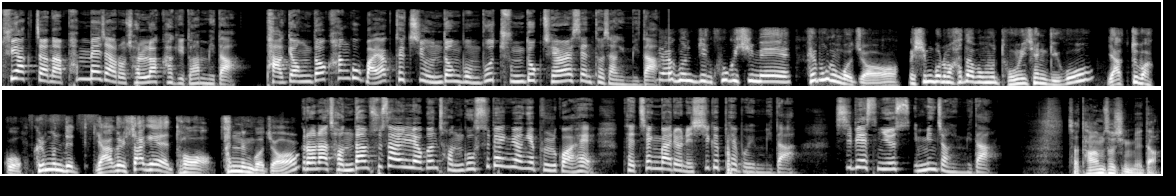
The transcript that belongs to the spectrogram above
투약자나 판매자로 전락하기도 합니다. 박영덕 한국마약퇴치운동본부 중독재활센터장입니다. 약은 호기심에 해보는 거죠. 심부름 하다 보면 돈이 생기고 약도 받고 그러면 이제 약을 싸게 더 받는 거죠. 그러나 전담 수사 인력은 전국 수백 명에 불과해 대책 마련이 시급해 보입니다. CBS 뉴스 임민정입니다. 자, 다음 소식입니다.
